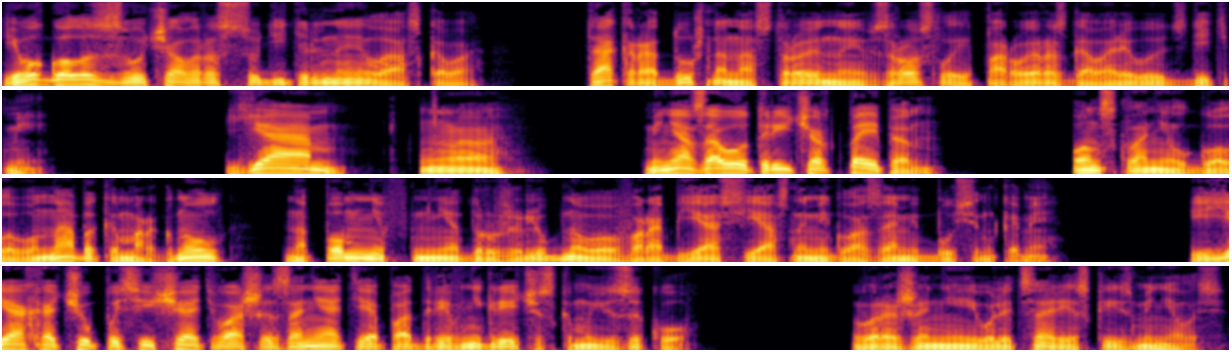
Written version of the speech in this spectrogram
Его голос звучал рассудительно и ласково. Так радушно настроенные взрослые порой разговаривают с детьми. «Я... Э, меня зовут Ричард Пейпен». Он склонил голову на бок и моргнул, напомнив мне дружелюбного воробья с ясными глазами-бусинками. «И я хочу посещать ваши занятия по древнегреческому языку». Выражение его лица резко изменилось.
